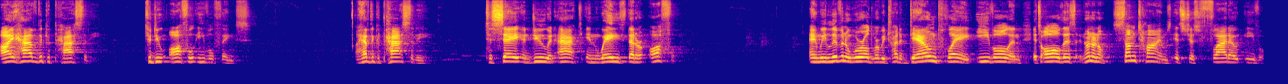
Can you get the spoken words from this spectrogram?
I have the capacity to do awful, evil things. I have the capacity to say and do and act in ways that are awful. And we live in a world where we try to downplay evil and it's all this. No, no, no. Sometimes it's just flat out evil.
